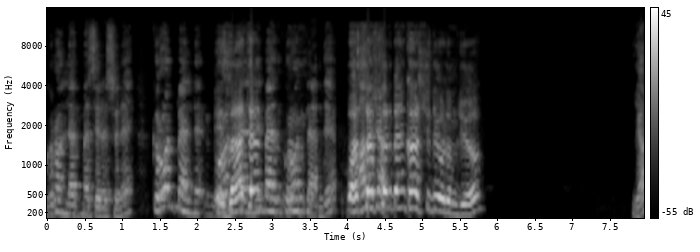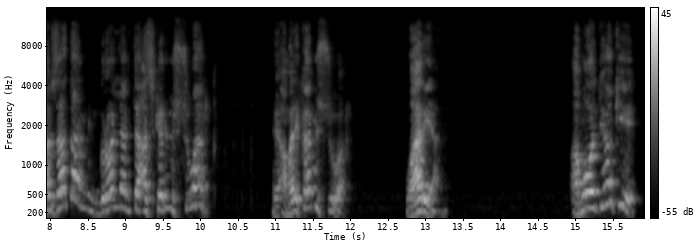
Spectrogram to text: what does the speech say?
Grönland meselesini Grönland'i E zaten- ben Grönland'i WhatsApp'ları ben karşılıyorum diyor. Ya zaten Grönland'de askeri üssü var. E, Amerikan üssü var. Var yani. Ama o diyor ki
